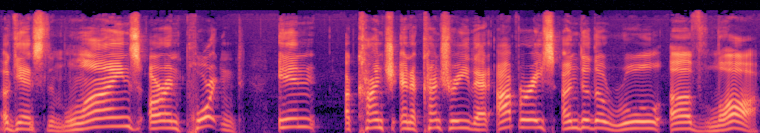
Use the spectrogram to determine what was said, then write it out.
against him. Lines are important in a, con- in a country that operates under the rule of law.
